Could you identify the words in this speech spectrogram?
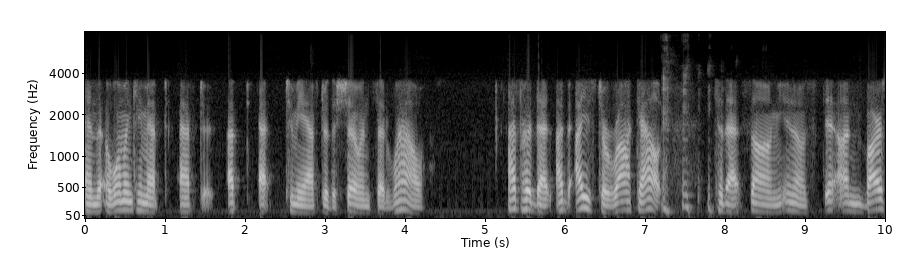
And a woman came up after up at, to me after the show and said, "Wow, I've heard that. I, I used to rock out to that song, you know, st- on bar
